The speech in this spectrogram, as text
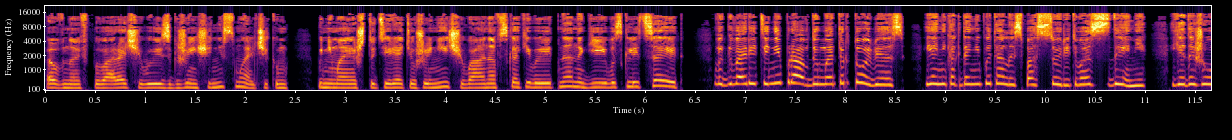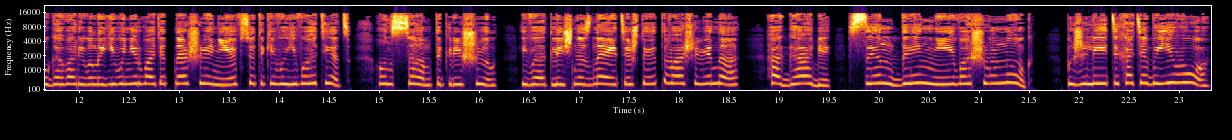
Вновь поворачиваюсь к женщине с мальчиком. Понимая, что терять уже нечего, она вскакивает на ноги и восклицает «Вы говорите неправду, мэтр Тобиас. Я никогда не пыталась поссорить вас с Дэнни. Я даже уговаривала его не рвать отношения. Все-таки вы его отец. Он сам так решил. И вы отлично знаете, что это ваша вина. А Габи — сын Дэнни и ваш внук. Пожалейте хотя бы его».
